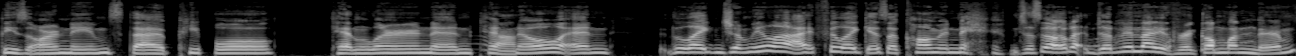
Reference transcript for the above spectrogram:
these are names that people can learn and can yeah. know. And like Jamila, I feel like is a common name. Just so, Jamila is a common name.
